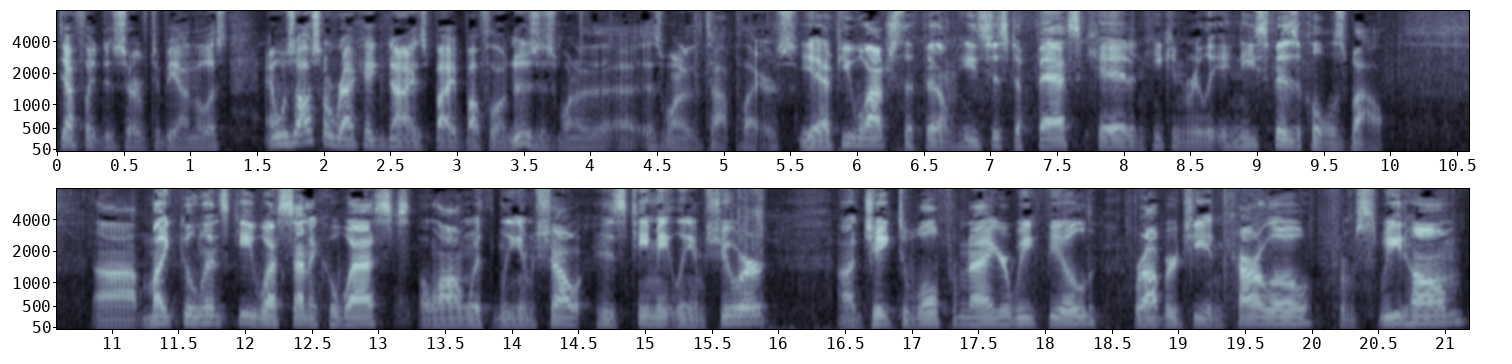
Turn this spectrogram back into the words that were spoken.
definitely deserved to be on the list, and was also recognized by Buffalo News as one of the uh, as one of the top players. Yeah, if you watch the film, he's just a fast kid, and he can really, and he's physical as well. Uh, Mike Gulinski, West Seneca West, along with Liam Shaw, his teammate Liam Schuer. Uh, Jake DeWolf from Niagara Wheatfield. Robert Giancarlo from Sweet Home.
